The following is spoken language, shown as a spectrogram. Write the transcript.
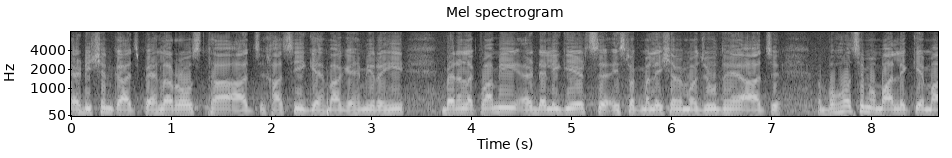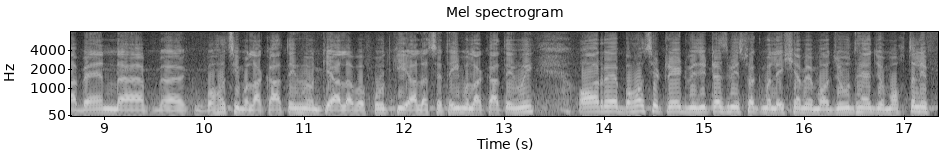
एडिशन का आज पहला रोज़ था। आज खासी गहमा गहमी रही बैन अवी डेलीगेट्स इस वक्त मलेशिया में मौजूद हैं। आज बहुत से ममालिक के माबेन बहुत सी मुलाकातें हुई, उनके अला वफूद की अला सतही मुलाकातें हुई। और बहुत से ट्रेड विजिटर्स भी इस वक्त मलेशिया में मौजूद हैं, जो मुख्तलिफ़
